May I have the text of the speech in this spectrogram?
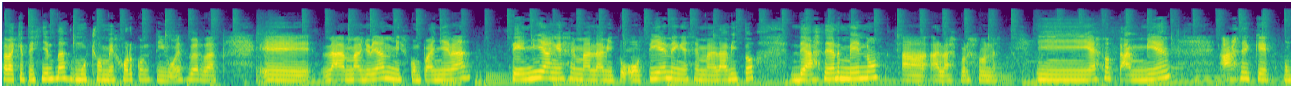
para que te sientas mucho mejor contigo. Es verdad. Eh, la mayoría de mis compañeras tenían ese mal hábito o tienen ese mal hábito de hacer menos a las personas. Y eso también hace que tu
